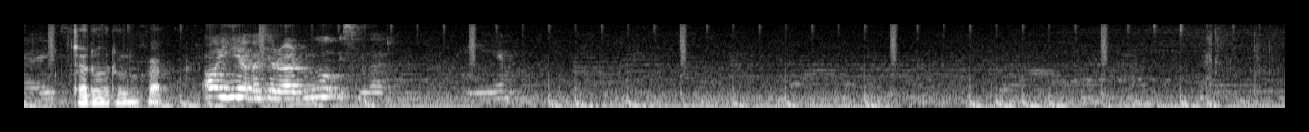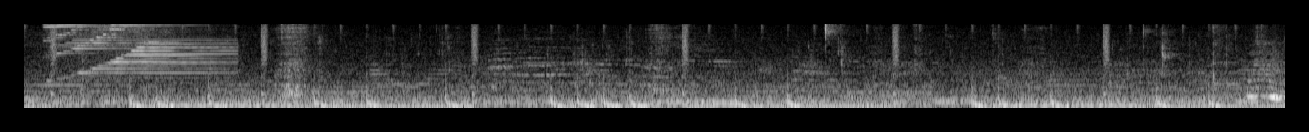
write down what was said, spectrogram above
guys. Cadua dulu kak. Oh iya, baca doa dulu. Bismillahirrahmanirrahim. Hmm.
